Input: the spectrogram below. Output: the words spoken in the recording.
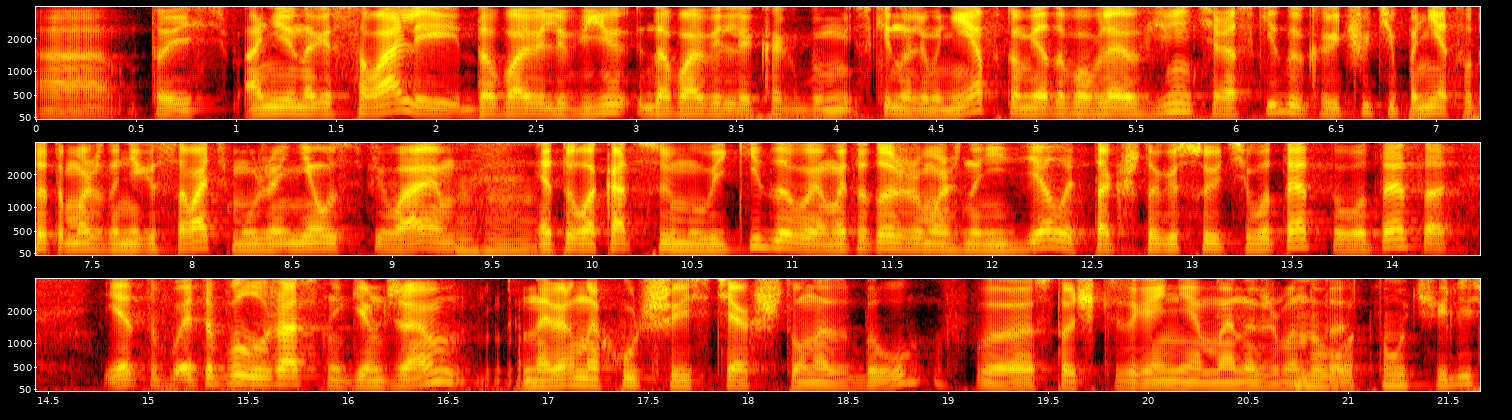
А, то есть они нарисовали, добавили, в добавили, как бы скинули мне, потом я добавляю в Unity, раскидываю, кричу, типа, нет, вот это можно не рисовать, мы уже не успеваем, Мгм. эту локацию мы выкидываем, это тоже можно не делать, так что рисуйте вот это, вот это. И это, это был ужасный геймджем, наверное, худший из тех, что у нас был в- с точки зрения менеджмента. Ну вот, научились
